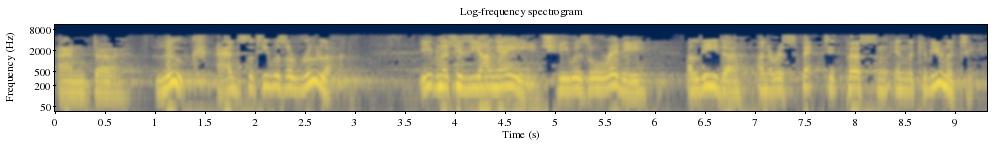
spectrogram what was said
And uh, Luke adds that he was a ruler. Even at his young age, he was already a leader and a respected person in the community.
